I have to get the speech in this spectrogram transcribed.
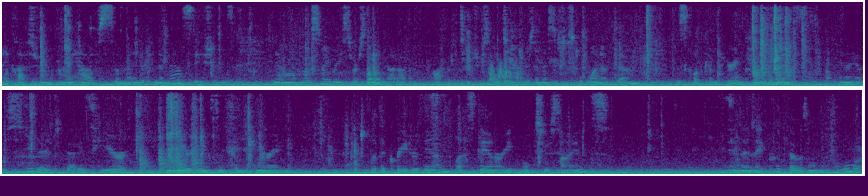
my classroom, I have some independent math stations. Now, most of my resources I got off, off of Teachers Pay Teachers, and this is just one of them. This is called Comparing Condiments. And I have a student that is here, and we are doing some comparing with a greater than, less than, or equal to signs. And then they put those on the floor.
